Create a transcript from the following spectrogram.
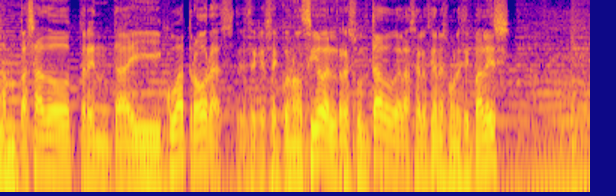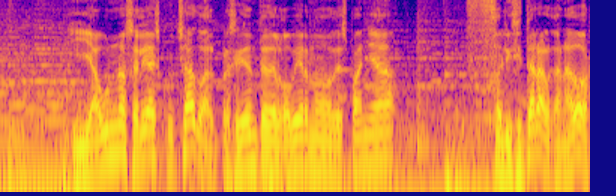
Han pasado 34 horas desde que se conoció el resultado de las elecciones municipales y aún no se le ha escuchado al presidente del gobierno de España felicitar al ganador.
